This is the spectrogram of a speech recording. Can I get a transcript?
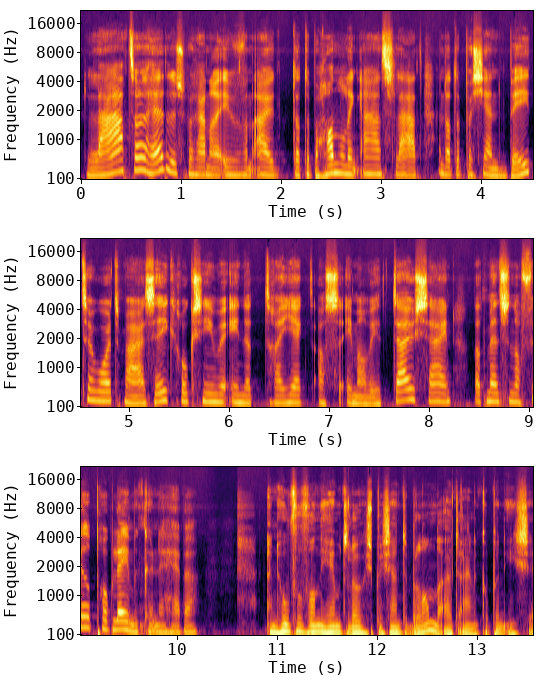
later, hè, dus we gaan er even vanuit dat de behandeling aanslaat en dat de patiënt beter wordt. Maar zeker ook zien we in het traject als ze eenmaal weer thuis zijn, dat mensen nog veel problemen kunnen hebben. En hoeveel van die hematologische patiënten belanden uiteindelijk op een IC?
